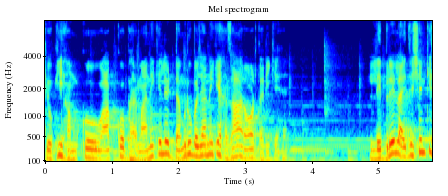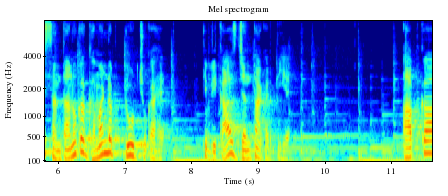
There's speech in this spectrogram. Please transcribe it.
क्योंकि हमको, आपको भरमाने के लिए डमरू बजाने के हज़ार और तरीके हैं। लिबरलाइजेशन की संतानों का घमंड अब टूट चुका है कि विकास जनता करती है। आपका,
